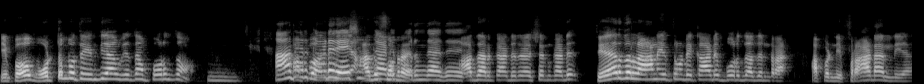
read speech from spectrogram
இப்போ ஒட்டுமொத்த இந்தியாவுக்கு தான் பொருந்தும். ஆதார் கார்டு ரேஷன் கார்டு தேர்தல் ஆணையத்தினுடைய கார்டு பொருந்தாதுன்றா. அப்ப நீ ஃப்ராடா இல்லையா?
